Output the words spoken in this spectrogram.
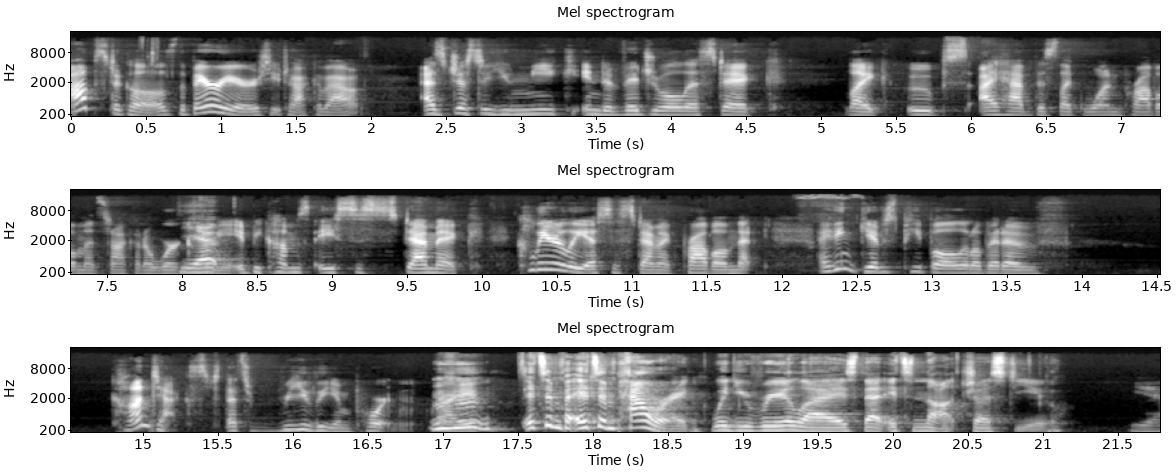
obstacles, the barriers you talk about, as just a unique individualistic like oops i have this like one problem that's not going to work Yep. for me it becomes a systemic clearly a systemic problem that i think gives people a little bit of context that's really important right Mhm. It's em- it's empowering when you realize that it's not just you. yeah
